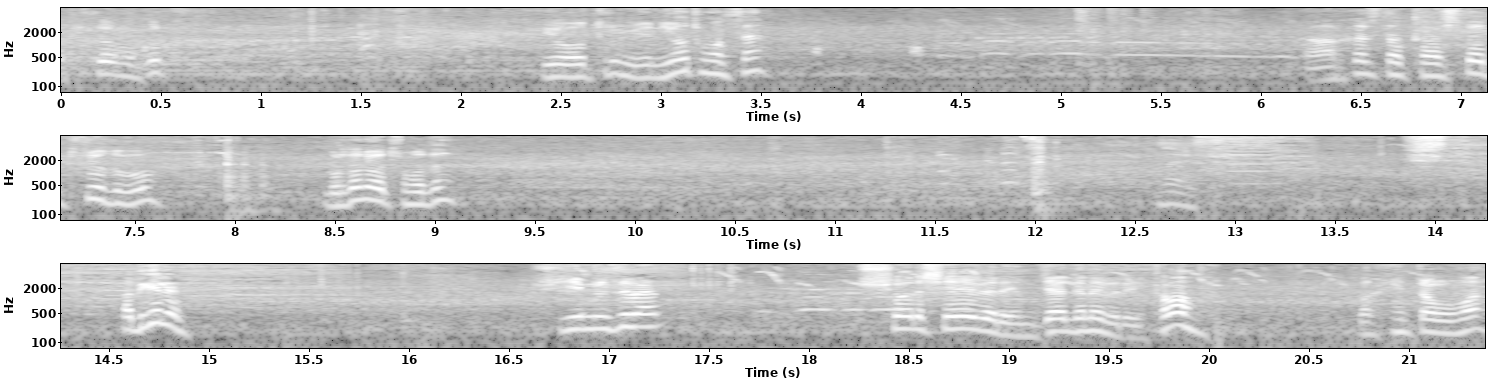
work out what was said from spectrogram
Oturuyor mu Gurk? Yok oturmuyor. Niye oturmadın sen? Ya arkadaşlar karşıda oturuyordu bu. Burada niye oturmadı? Neyse. Şşt. Hadi gelin. Şu yeminizi ben şöyle şeye vereyim. Geldene vereyim tamam mı? Bakayım tavuğuma.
